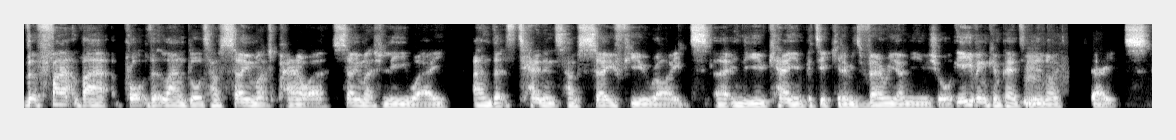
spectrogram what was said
the fact that that landlords have so much power, so much leeway, and that tenants have so few rights uh, in the UK in particular is very unusual, even compared to mm. the hmm. United States,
